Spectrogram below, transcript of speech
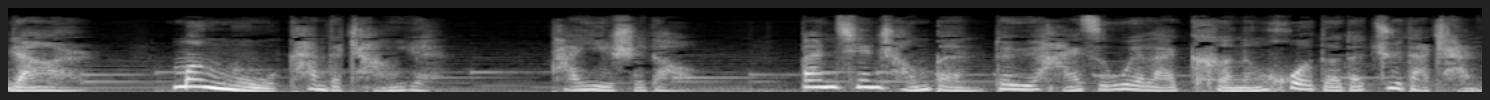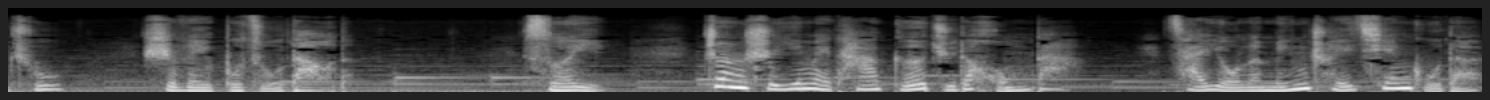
然而，孟母看得长远，她意识到，搬迁成本对于孩子未来可能获得的巨大产出是微不足道的。所以，正是因为他格局的宏大，才有了名垂千古的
